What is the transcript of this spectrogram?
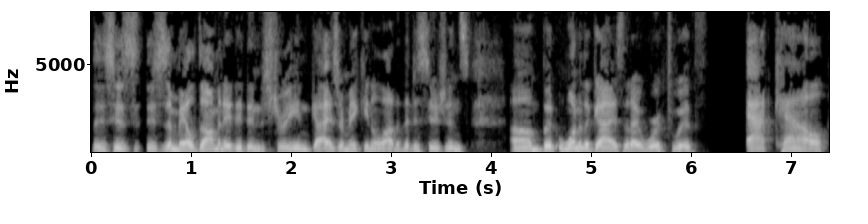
this is this is a male dominated industry, and guys are making a lot of the decisions. Um, but one of the guys that I worked with at Cal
